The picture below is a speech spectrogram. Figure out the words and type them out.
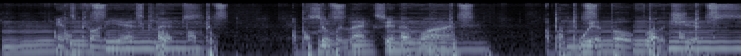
And some funny ass clips. So relax and unwind. with a bowl full of chips.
